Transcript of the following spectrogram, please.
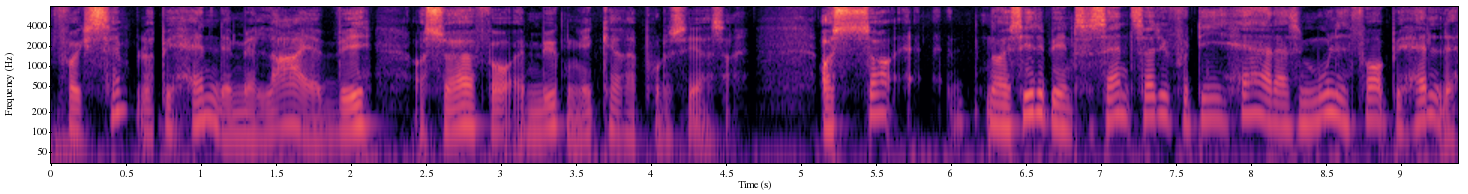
for eksempel at behandle malaria ved at sørge for, at myggen ikke kan reproducere sig. Og så, når jeg siger, det bliver interessant, så er det fordi, her er der altså mulighed for at behandle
